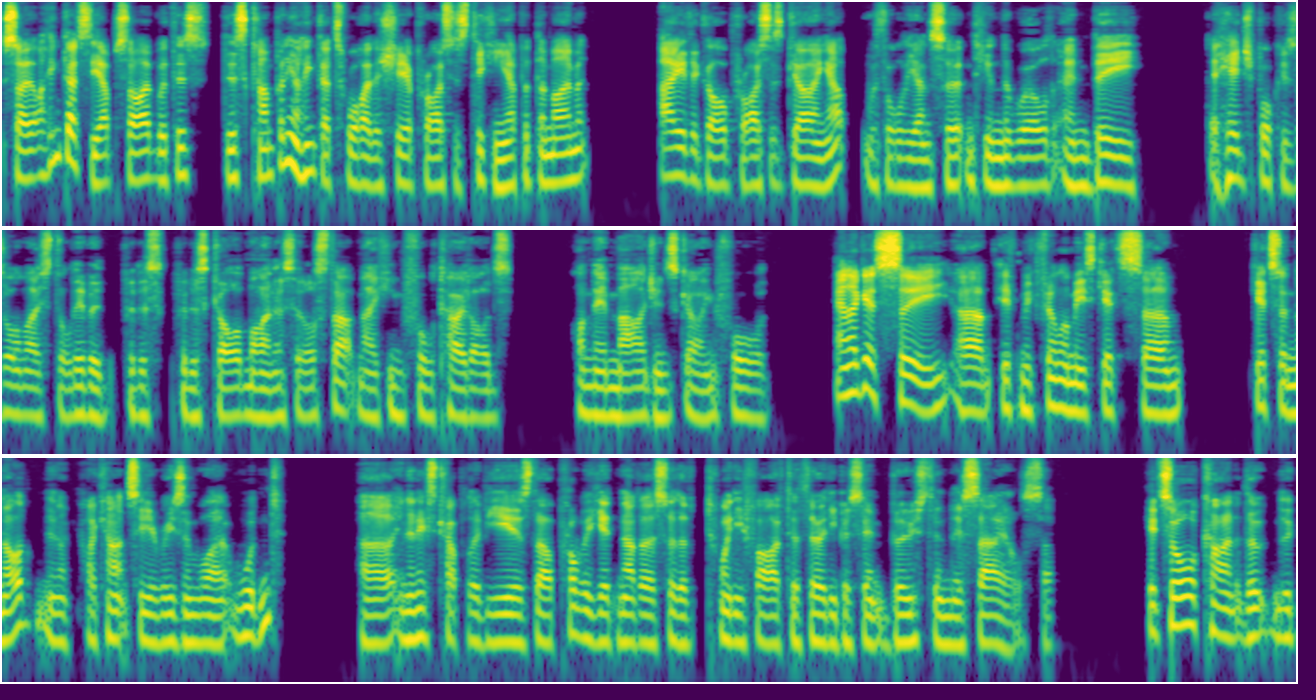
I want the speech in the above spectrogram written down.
so I think that's the upside with this this company. I think that's why the share price is ticking up at the moment. A, the gold price is going up with all the uncertainty in the world, and B, the hedge book is almost delivered for this for this gold miner, so they'll start making full tote odds on their margins going forward. And I guess C, uh, if McPhillamys gets um, gets a nod, I can't see a reason why it wouldn't uh, in the next couple of years, they'll probably get another sort of 25 to 30% boost in their sales. So it's all kind of the, the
